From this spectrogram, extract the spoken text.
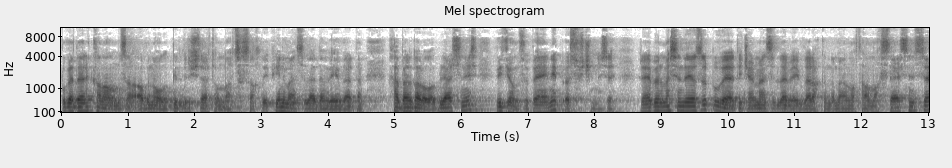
bu qədər. Kanalımıza abunə olub, bildirişlər tonunu açıq saxlayıb yeni mənsillərdən və evlərdən xəbərdar ola bilərsiniz. Videomuzu bəyənib öz fikrinizi rəy bölməsində yazıb bu və ya digər mənzillər və evlər haqqında məlumat almaq istəyirsinizsə,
